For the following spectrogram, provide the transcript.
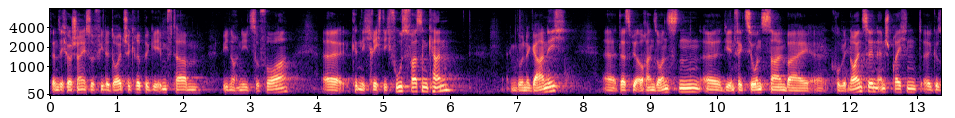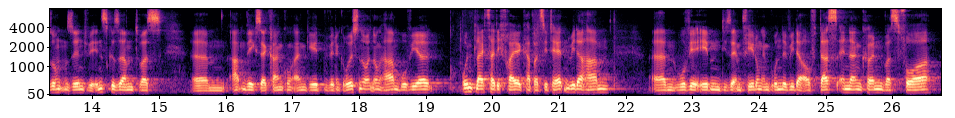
werden sich wahrscheinlich so viele Deutsche Grippe geimpft haben wie noch nie zuvor, nicht richtig Fuß fassen kann, im Grunde gar nicht, äh, dass wir auch ansonsten äh, die Infektionszahlen bei Covid-19 entsprechend gesunken sind. Wir insgesamt, was ähm, Atemwegserkrankungen angeht, wir eine Größenordnung haben, wo wir und gleichzeitig freie Kapazitäten wieder haben, ähm, wo wir eben diese Empfehlung im Grunde wieder auf das ändern können, was vor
